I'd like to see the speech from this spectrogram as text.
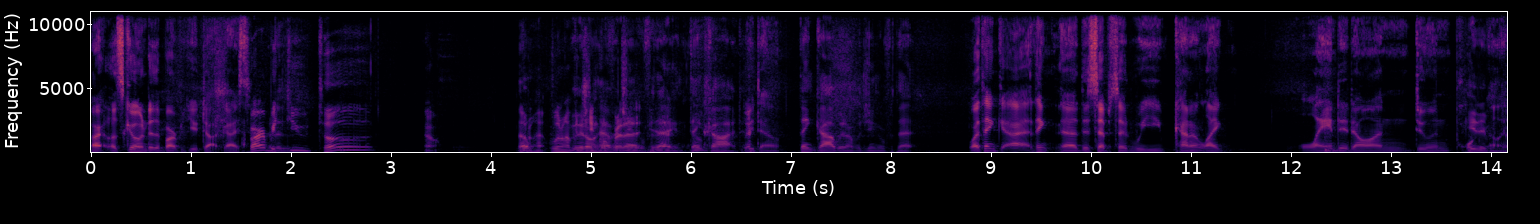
All right, let's go into the barbecue talk, guys. Barbecue talk. No. Nope. We don't have, we don't have a jingle for that. for that. Thank God. We don't. Thank God we don't have a jingle for that. Well, I think I think uh, this episode we kind of like landed on doing pork belly.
